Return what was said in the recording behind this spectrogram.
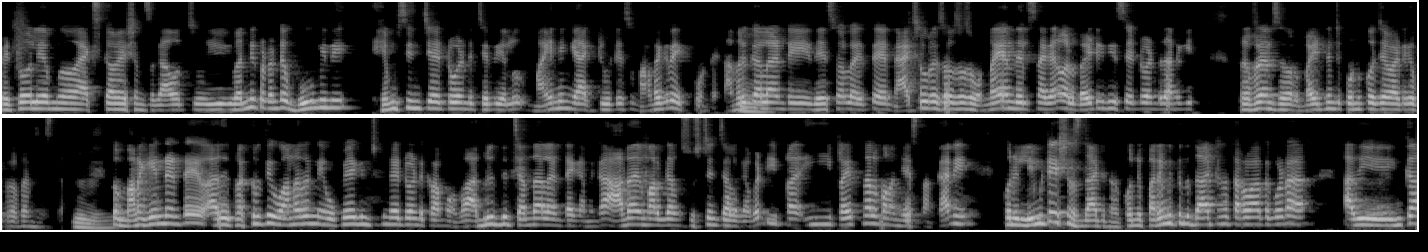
పెట్రోలియం ఎక్స్కవేషన్స్ కావచ్చు ఇవన్నీ కూడా అంటే భూమిని హింసించేటువంటి చర్యలు మైనింగ్ యాక్టివిటీస్ మన దగ్గర ఎక్కువ ఉంటాయి అమెరికా. లాంటి దేశంలో అయితే నేచురల్ రిసోర్సెస్ ఉన్నాయని తెలిసినా కానీ వాళ్ళు బయటకు తీసేటువంటి దానికి ప్రిఫరెన్స్ ఇవ్వరు బయట నుంచి కొనుక్కొచ్చే వాటికి ప్రిఫరెన్స్ ఇస్తారు. సో మనకేంటంటే అది ప్రకృతి వనరుని ఉపయోగించుకునేటువంటి క్రమంలో అభివృద్ధి చెందాలంటే కనుక ఆదాయ మార్గాలను సృష్టించాలి కాబట్టి ఈ ప్రయత్నాలు మనం చేస్తాం కానీ కొన్ని లిమిటేషన్స్ దాటిన కొన్ని పరిమితులు దాటిన తర్వాత కూడా అది ఇంకా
